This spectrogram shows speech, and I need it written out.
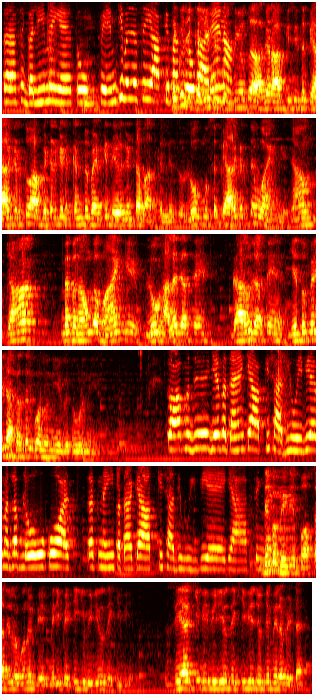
तरह से गली में ही है तो फेम हम्म। की वजह से ही आपके पास लोग आ रहे हैं ना। नहीं होता। अगर आप किसी से प्यार करते हो आप गटर के ढक्कन पे बैठ के डेढ़ घंटा बात कर लेते हो। लोग मुझसे प्यार करते हैं वो आएँगे। जहाँ जहाँ मैं बनाऊँगा वहाँ आएँगे। लोग हाले जाते हैं घरों जाते हैं। ये तो फिर शाह कॉलोनी है कोई दूर नहीं है। तो आप मुझे ये बताएँ कि आपकी शादी हुई भी है? मतलब लोगों को आज तक नहीं पता कि आपकी शादी हुई भी है या आप सिंगल देखो बेटे बहुत सारे लोगों ने मेरी बेटी की वीडियो देखी भी है। जिया की भी वीडियो देखी हुई है जो कि मेरा बेटा है।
